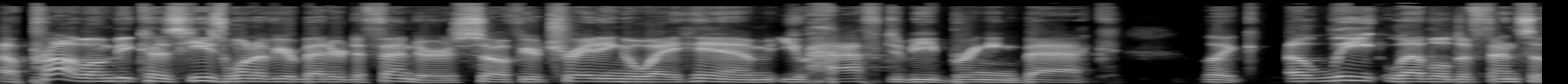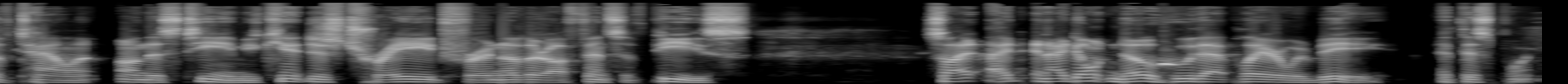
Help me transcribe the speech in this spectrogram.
a problem because he's one of your better defenders. So if you're trading away him, you have to be bringing back like elite level defensive talent on this team. You can't just trade for another offensive piece. So I, I and I don't know who that player would be at this point.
